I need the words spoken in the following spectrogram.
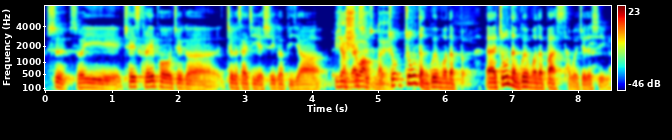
是，所以 Chase Claypool 这个这个赛季也是一个比较比较失望，中中等规模的呃中等规模的 bust，我觉得是一个。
